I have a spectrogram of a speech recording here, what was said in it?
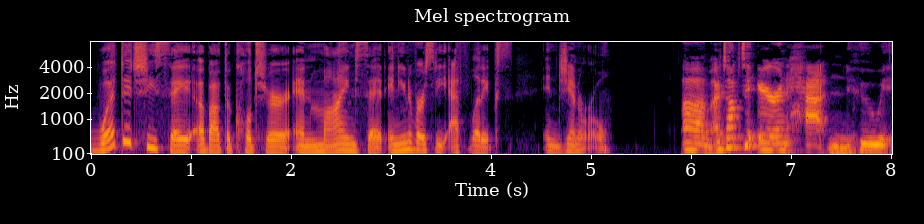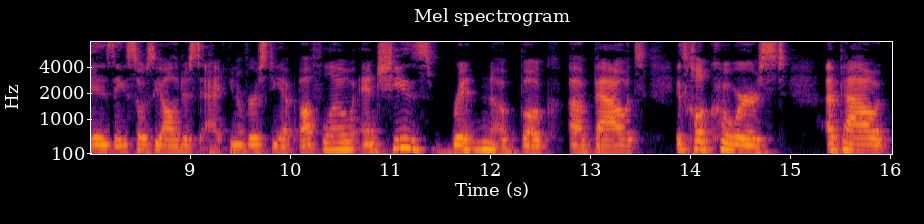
what did she say about the culture and mindset in university athletics in general? Um, I talked to Erin Hatton, who is a sociologist at University at Buffalo, and she's written a book about it's called Coerced about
